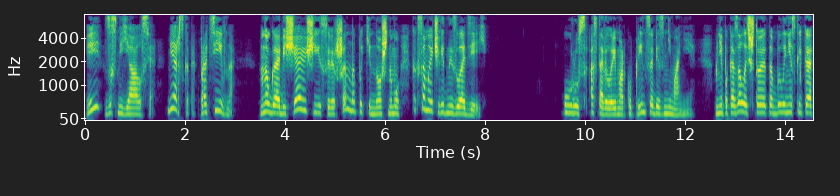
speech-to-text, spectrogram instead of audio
И засмеялся. Мерзко так, противно. Многообещающий и совершенно по-киношному, как самый очевидный злодей. Урус оставил ремарку принца без внимания. Мне показалось, что это было несколько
